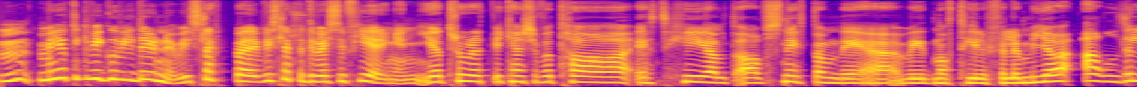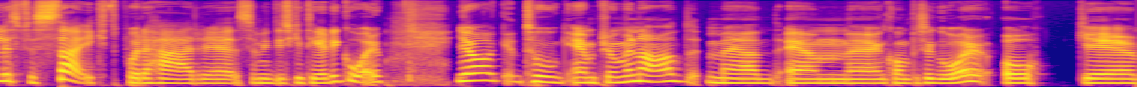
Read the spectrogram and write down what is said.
Mm, men jag tycker vi går vidare nu. Vi släpper, vi släpper diversifieringen. Jag tror att vi kanske får ta ett helt avsnitt om det vid något tillfälle. Men jag är alldeles för psyched på det här eh, som vi diskuterade igår. Jag tog en promenad med en eh, kompis igår och eh,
